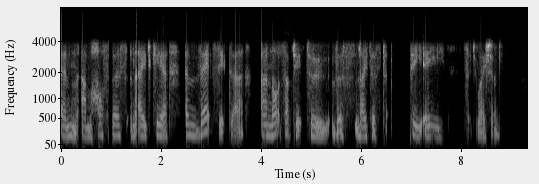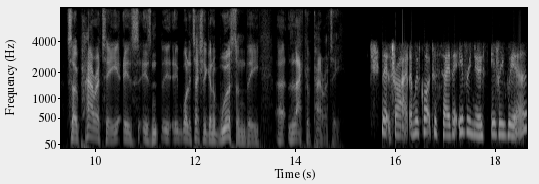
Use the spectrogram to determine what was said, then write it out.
in um, hospice, and aged care, and that sector are not subject to this latest PE situation. So parity is is well, it's actually going to worsen the uh, lack of parity. That's right, and we've got to say that every nurse everywhere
